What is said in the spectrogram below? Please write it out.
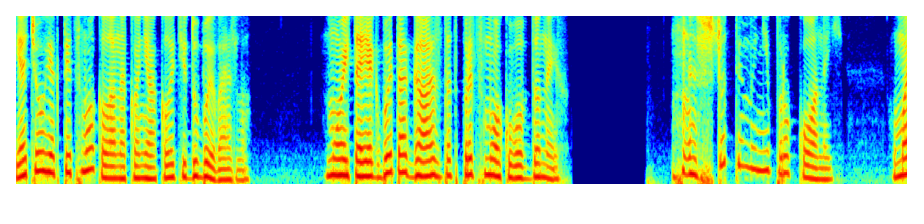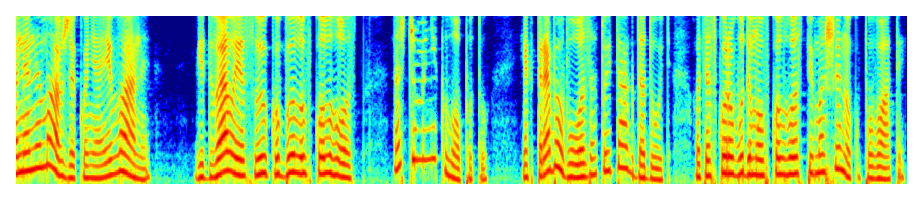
Я чув, як ти цмокала на коня, коли ті дуби везла. Мой, та якби та газда прицмокував до них. Що ти мені про коней? У мене нема вже коня, Іване. Відвела я свою кобилу в колгосп. Нащо мені клопоту? Як треба воза, то й так дадуть. Оце скоро будемо в колгоспі машину купувати.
